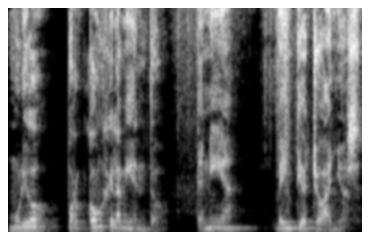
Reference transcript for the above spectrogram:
Murió por congelamiento. Tenía 28 años.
